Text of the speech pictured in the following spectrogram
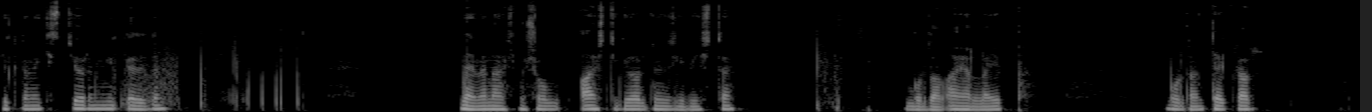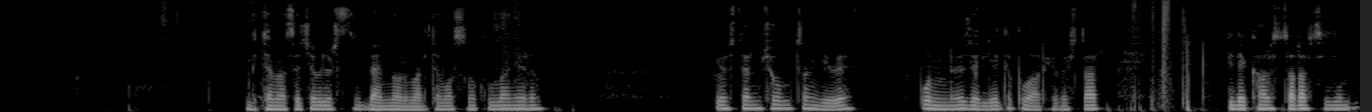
yüklemek istiyorum. Yükle dedim. Hemen açmış ol açtı gördüğünüz gibi işte. Buradan ayarlayıp buradan tekrar bir tema seçebilirsiniz. Ben normal temasını kullanıyorum. Göstermiş olduğum gibi bunun özelliği de bu arkadaşlar. Bir de karşı taraf sizin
